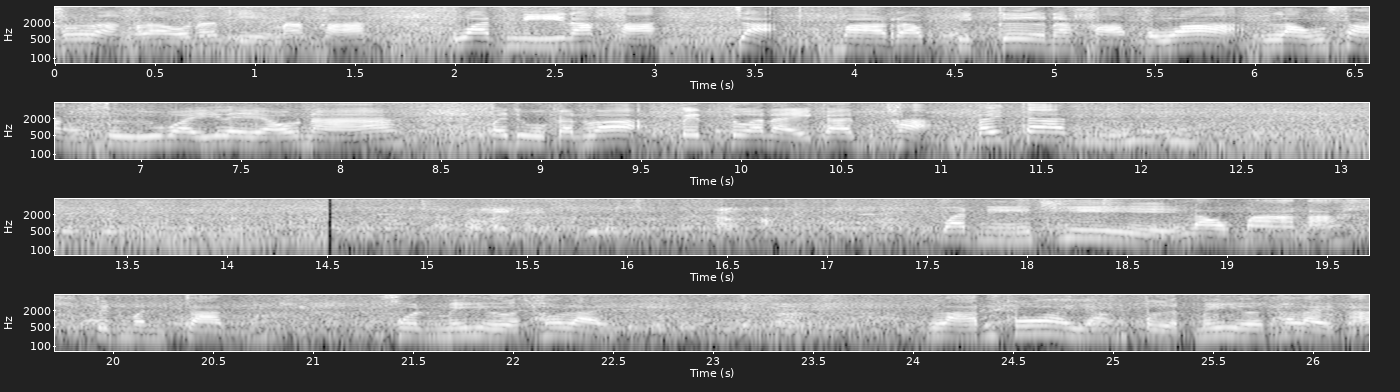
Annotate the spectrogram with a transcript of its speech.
ข้างหลังเรานั่นเองนะคะ วันนี้นะคะจะมารับฟิกเกอร์นะคะ เพราะว่าเราสั่งซื้อไว้แล้วนะ ไปดูกันว่าเป็นตัวไหนกันค่ะ ไปกัน วันนี้ที่เรามานะ เป็นวันจันทร์ คนไม่เยอะเท่าไหร่ ร้านก็ยังเปิดไม่เยอะเท่าไหร่นะ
